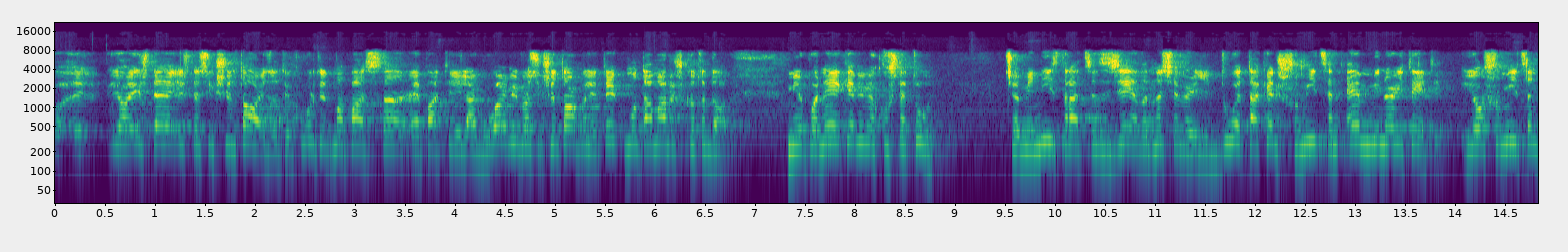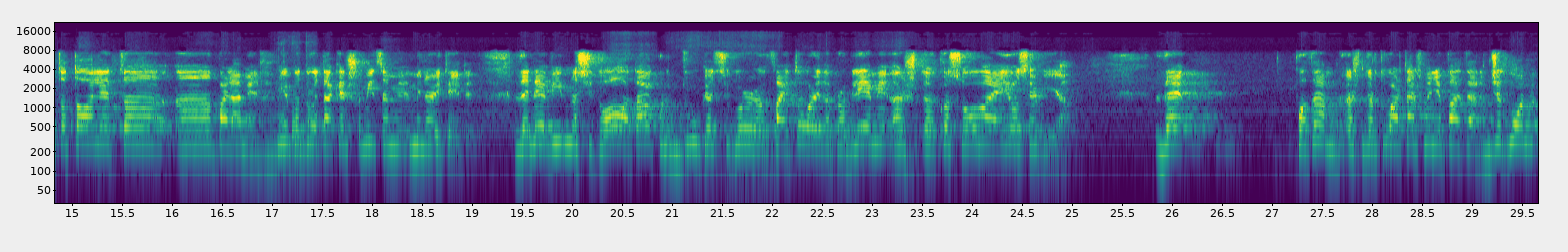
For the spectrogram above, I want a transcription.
Po, jo, ishte, ishte si këshilltar i zotit Kurtit, më pas e pati larguar, mirëpo si këshilltar politik mund ta marrësh kë të do. Mirëpo ne e kemi me kushtetutë. që ministrat që zgjedhen në qeveri duhet ta kenë shumicën e minoritetit, jo shumicën totale të parlamentit, mirëpo duhet ta kenë shumicën e minoritetit. Dhe ne vijmë në situata kur duket sikur fajtori dhe problemi është Kosova e jo Serbia. Dhe Po them, është ndërtuar tashmë një patern. Gjithmonë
